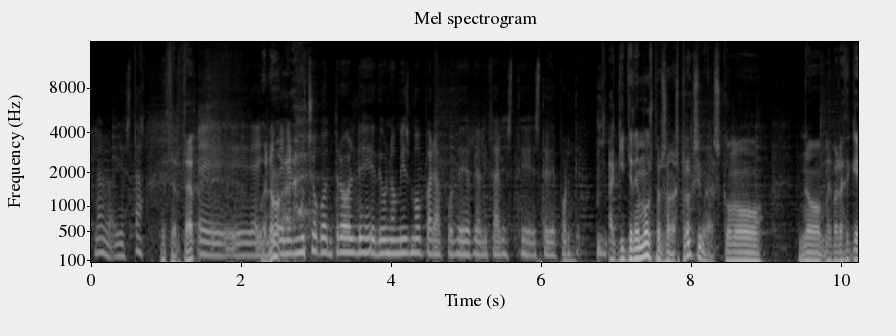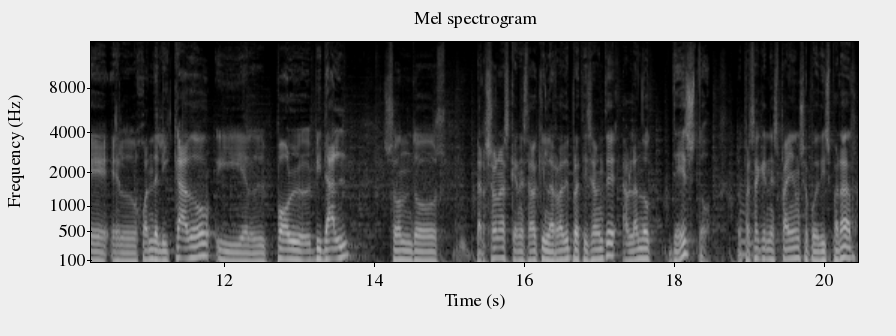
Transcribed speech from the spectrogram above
claro, ahí está. Acertar. Hay Bueno, que tener ah. mucho control de, de uno mismo para poder realizar este, este deporte. Aquí tenemos personas próximas, como no, me parece que el Juan Delicado y el Paul Vidal son dos personas que han estado aquí en la radio precisamente hablando de esto. Lo que pasa es que en España no se puede disparar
